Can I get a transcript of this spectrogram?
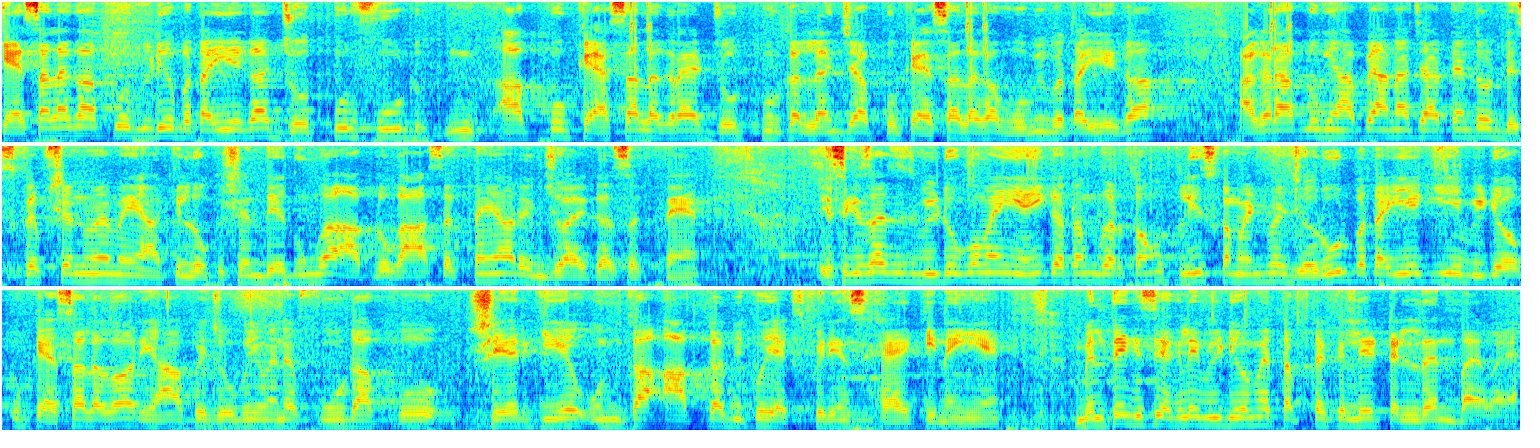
कैसा लगा आपको वीडियो, बताइएगा। जोधपुर फ़ूड आपको कैसा लग रहा है? जोधपुर का लंच आपको कैसा लगा, वो भी बताइएगा। अगर आप लोग यहाँ पे आना चाहते हैं तो डिस्क्रिप्शन में मैं यहाँ की लोकेशन दे दूँगा। आप लोग आ सकते हैं और इन्जॉय कर सकते हैं। इसी के साथ इस वीडियो को मैं यहीं ख़त्म करता हूँ। प्लीज़ कमेंट में ज़रूर बताइए कि ये वीडियो आपको कैसा लगा और यहाँ पे जो भी मैंने फ़ूड आपको शेयर किए, उनका आपका भी कोई एक्सपीरियंस है कि नहीं है। मिलते हैं किसी अगले वीडियो में, तब तक के लिए टिल देन बाय बाय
